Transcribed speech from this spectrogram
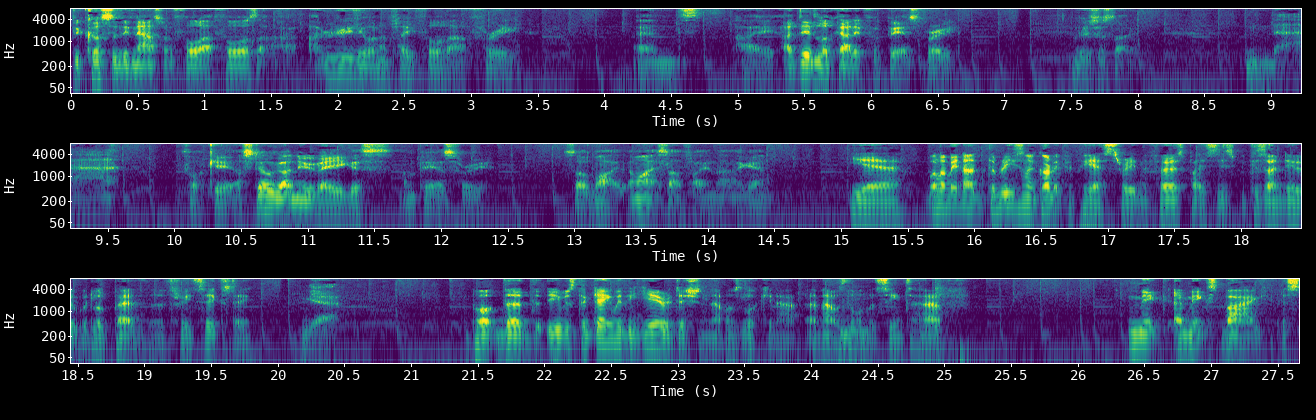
because of the announcement of Fallout 4, I was like, I I really want to play Fallout 3, and I I did look at it for PS3. It was just like, nah, fuck it. I still got New Vegas on PS3, so I might I might start playing that again. yeah. Well, I mean, I, the reason I got it for PS3 in the first place is because I knew it would look better than the 360. Yeah, But the, the, it was the Game of the Year edition that I was looking at, and that was the one that seemed to have mi- a mixed bag as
